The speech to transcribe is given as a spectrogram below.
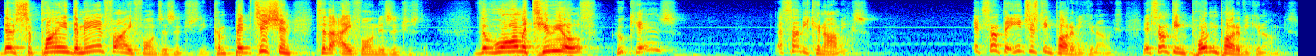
The supply and demand for iPhones is interesting. Competition to the iPhone is interesting. The raw materials, who cares? That's not economics. It's not the interesting part of economics. It's not the important part of economics.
